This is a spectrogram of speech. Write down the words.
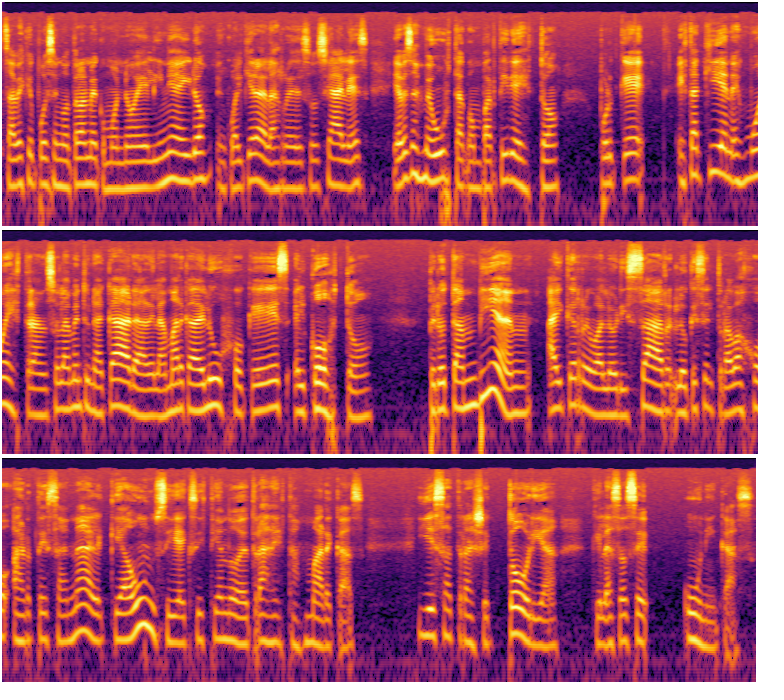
sabes que puedes encontrarme como Noel Ineiro en cualquiera de las redes sociales y a veces me gusta compartir esto porque está quienes muestran solamente una cara de la marca de lujo que es el costo, pero también hay que revalorizar lo que es el trabajo artesanal que aún sigue existiendo detrás de estas marcas y esa trayectoria que las hace únicas.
